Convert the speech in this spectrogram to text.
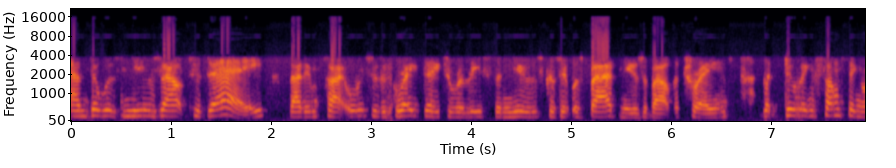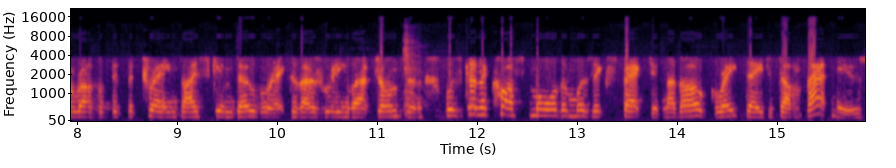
And there was news out today that, in fact, which is a great day to release the news because it was bad news about the trains, but doing something or other with the trains, I skimmed over it because I was reading about Johnson, was going to cost more than was expected. And I thought, oh, great day to dump that news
